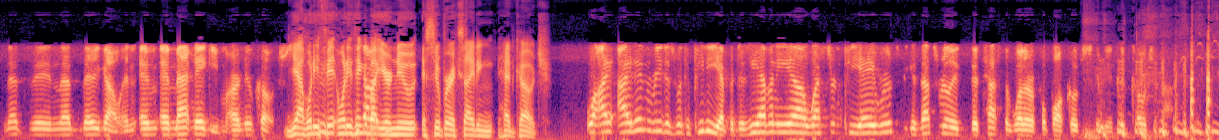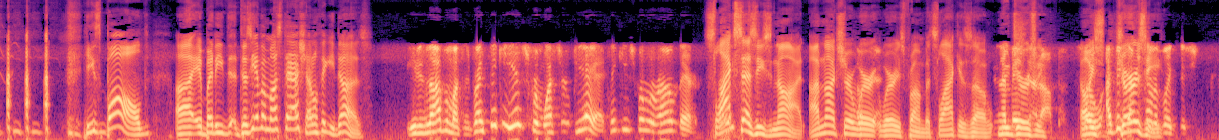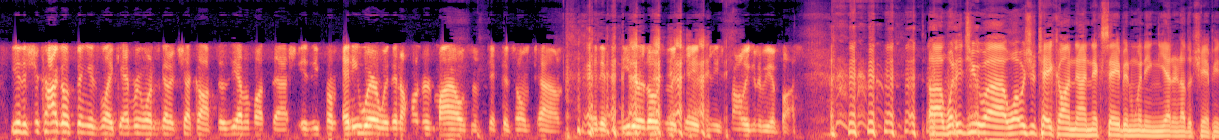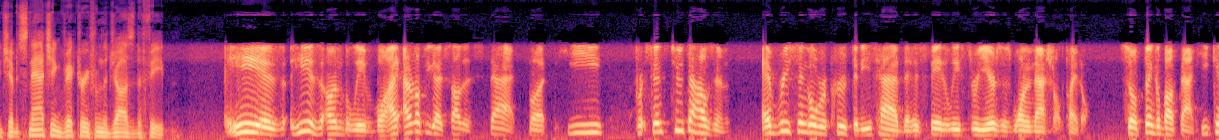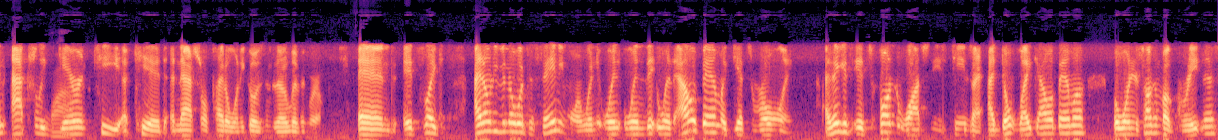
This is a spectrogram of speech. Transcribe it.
That's and that. There you go. And and, and Matt Nagy, our new coach. Yeah, what do you fe- what do you think about your new super exciting head coach? Well, I, I didn't read his Wikipedia yet, but does he have any uh, Western PA roots? Because that's really the test of whether a football coach is going to be a good coach or not. He's bald, uh, but he does he have a mustache? I don't think he does. He does not have a mustache, but I think he is from Western PA. I think he's from around there. Slack says he's not. I'm not sure where Okay. where he's from, but Slack is uh, I New made that Jersey. up. Oh, he's I think Jersey. That's kind of like the, yeah, the Chicago thing is like everyone's got to check off. Does he have a mustache? Is he from anywhere within a hundred miles of Ditka's hometown? And if neither of those are the case, then he's probably going to be a bust. Uh, what did you? Uh, what was your take on uh, Nick Saban winning yet another championship, snatching victory from the jaws of defeat? He is he is unbelievable. I, I don't know if you guys saw this stat, but he for, since 2000, every single recruit that he's had that has stayed at least three years has won a national title. So think about that. He can actually Wow. guarantee a kid a national title when he goes into their living room, and it's like I don't even know what to say anymore. When when when they, when Alabama gets rolling, I think it's it's fun to watch these teams. I, I don't like Alabama, but when you're talking about greatness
